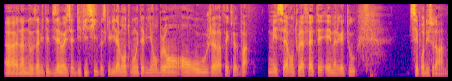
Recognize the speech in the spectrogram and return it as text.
l'un de nos invités disait, oui, c'est difficile parce qu'évidemment, tout le monde est habillé en blanc, en rouge, avec le... mais c'est avant tout la fête et malgré tout, c'est produit ce drame.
